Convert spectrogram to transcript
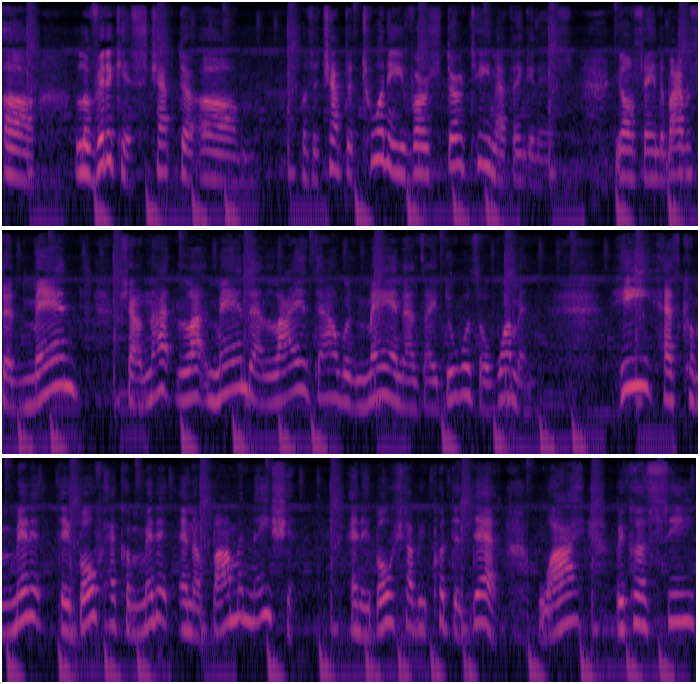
uh Leviticus chapter um was it chapter 20 verse 13 I think it is. You know what I'm saying? The Bible says man shall not lie man that lieth down with man as they do with a woman. He has committed they both have committed an abomination and they both shall be put to death. Why? Because see,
